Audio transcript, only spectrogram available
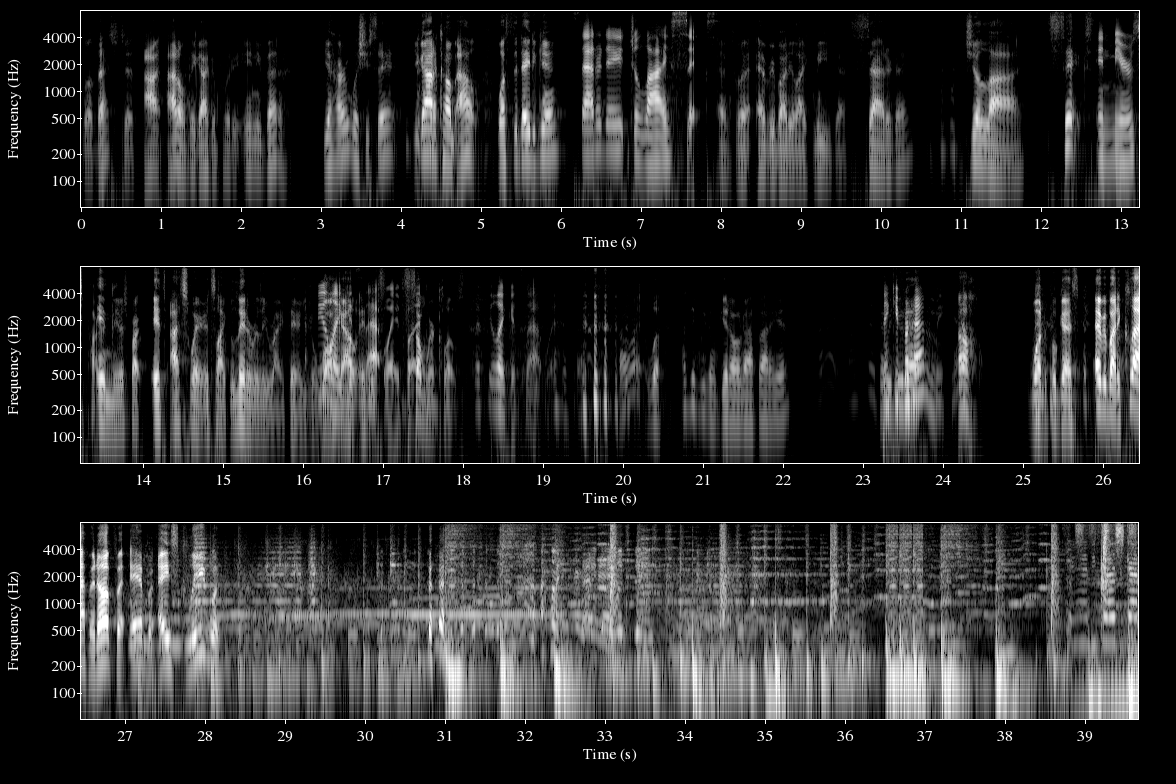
Well, that's just, I, I don't think I can put it any better. You heard what she said? You got to come out. What's the date again? Saturday, July 6th And for everybody like me, that's Saturday, July 6th in Mears Park. in Mears Park. It's, I swear, it's like literally right there. You I can walk like out and that it's way, but- somewhere close. I feel like it's that way. All right. Well, I think we're going to get on up out of here. All right, sounds good. Can Thank you for that? having me. Yeah. Oh, wonderful guest. Everybody clap it up for Amber Ace Cleveland.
